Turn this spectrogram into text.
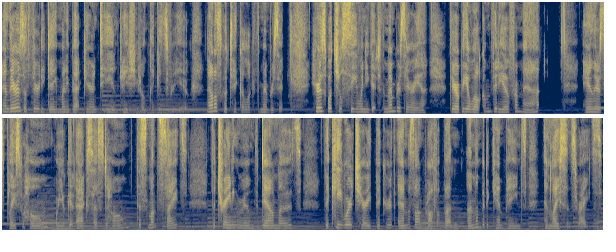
And there is a 30 day money back guarantee in case you don't think it's for you. Now let's go take a look at the members area. Here's what you'll see when you get to the members area. There will be a welcome video from Matt. And there's a place for home where you get access to home, this month's sites, the training room, the downloads, the keyword cherry picker, the Amazon profit button, unlimited campaigns, and license rights.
